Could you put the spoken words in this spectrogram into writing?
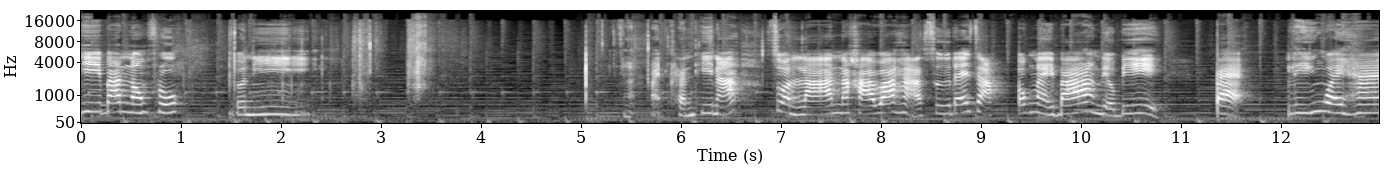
ที่บ้านน้องฟลุก ตัวนี้ไหมครันที่นะ ส่วนร้านนะคะว่าหาซื้อได้จากตรงไหนบ้าง เดี๋ยวบีแปะลิงก์ไว้ให้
